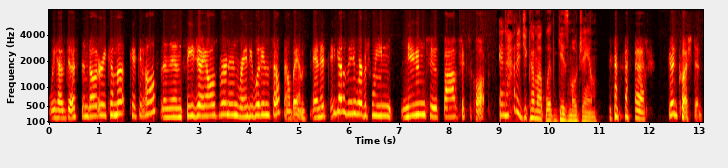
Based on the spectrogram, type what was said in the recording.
we have Justin Daugherty come up, kick it off, and then CJ Osborne and Randy Woody and the Southbound Band. And it, it goes anywhere between noon to 5, 6 o'clock. And how did you come up with Gizmo Jam? Good question.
